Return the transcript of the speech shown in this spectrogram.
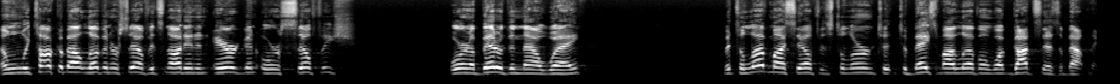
And when we talk about loving ourselves, it's not in an arrogant or selfish or in a better than thou way. But to love myself is to learn to, to base my love on what God says about me.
